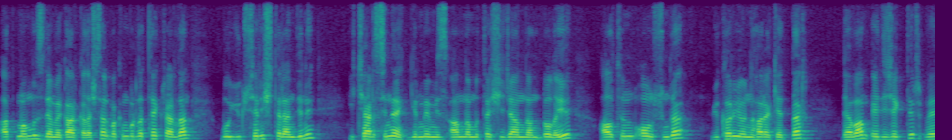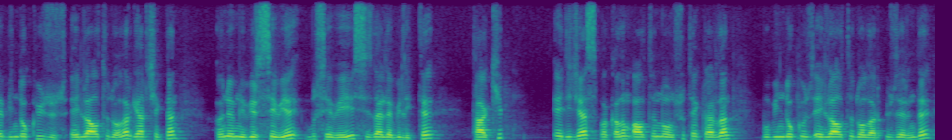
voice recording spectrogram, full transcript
atmamız demek arkadaşlar. Bakın burada tekrardan bu yükseliş trendinin içerisine girmemiz anlamı taşıyacağından dolayı altının onsunda yukarı yönlü hareketler devam edecektir. Ve 1956 dolar gerçekten önemli bir seviye. Bu seviyeyi sizlerle birlikte takip edeceğiz. Bakalım altının onsu tekrardan bu 1956 dolar üzerinde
